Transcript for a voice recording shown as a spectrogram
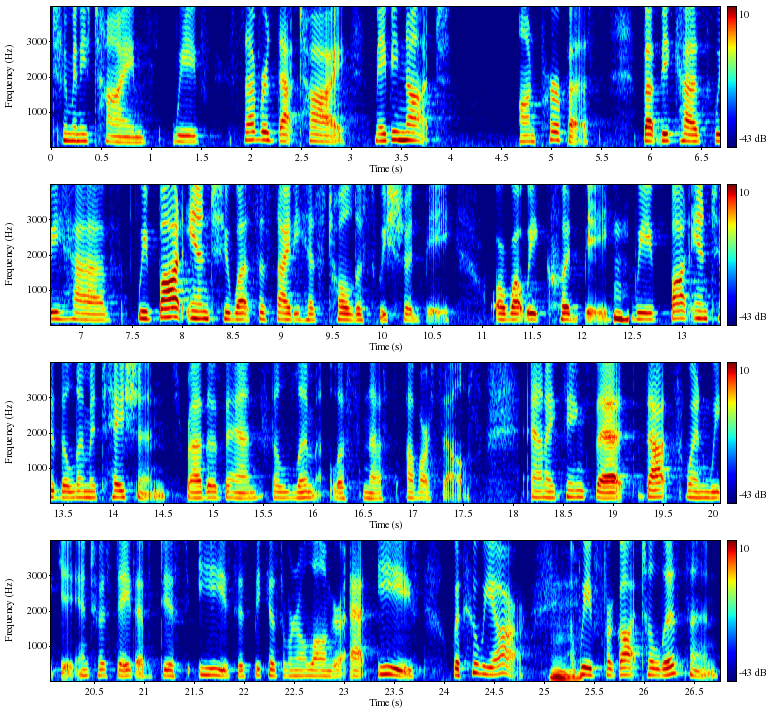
too many times. We've severed that tie maybe not on purpose but because we have we've bought into what society has told us we should be or what we could be. Mm-hmm. We've bought into the limitations rather than the limitlessness of ourselves. And i think that that's when we get into a state of dis-ease is because we're no longer at ease with who we are. Mm-hmm. We've forgot to listen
